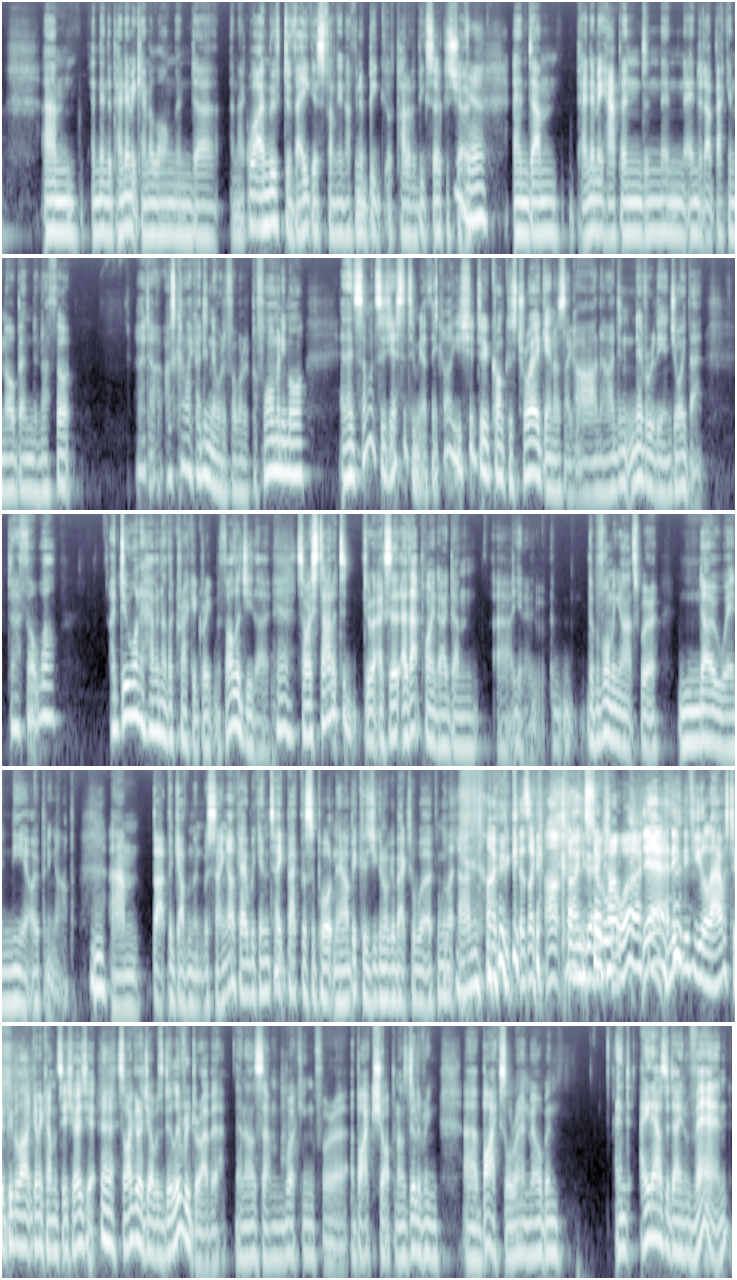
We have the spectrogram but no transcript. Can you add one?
Um, and then the pandemic came along, and uh, and I, well, I moved to Vegas, funnily enough, in a big part of a big circus show. Yeah. And um, pandemic happened, and then ended up back in Melbourne. And I thought, I, I was kind of like, I didn't know what if I wanted to perform anymore. And then someone suggested to me, I think, oh, you should do Conquers Troy again. I was like, oh no, I didn't, never really enjoyed that. But I thought, well, I do want to have another crack at Greek mythology, though. Yeah. So I started to do it. At that point, I'd, um, uh, you know, the performing arts were nowhere near opening up. Um, but the government was saying, okay, we're going to take back the support now because you can all go back to work. And we're like, oh, no, because I can't. You still can't work. Yeah, and even if you allow us to, people aren't going to come and see shows yet. So I got a job as a delivery driver, and I was um, working for a, a bike shop, and I was delivering uh, bikes all around Melbourne, and eight hours a day in a van.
